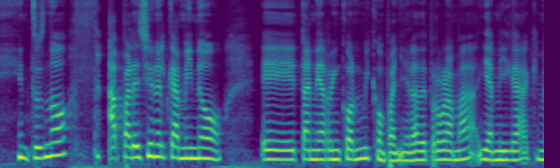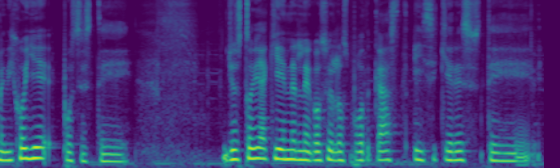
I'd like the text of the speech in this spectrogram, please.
Entonces no, apareció en el camino eh, Tania Rincón, mi compañera de programa y amiga, que me dijo, oye, pues este, yo estoy aquí en el negocio de los podcasts y si quieres, este,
